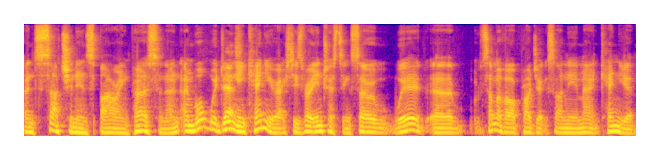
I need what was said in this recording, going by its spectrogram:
and such an inspiring person. And and what we're doing yes. in Kenya actually is very interesting. So we're uh, some of our projects are near Mount Kenya.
